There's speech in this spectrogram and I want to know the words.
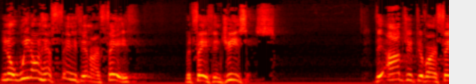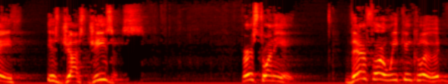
You know, we don't have faith in our faith, but faith in Jesus. The object of our faith is just Jesus. Verse 28 Therefore, we conclude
